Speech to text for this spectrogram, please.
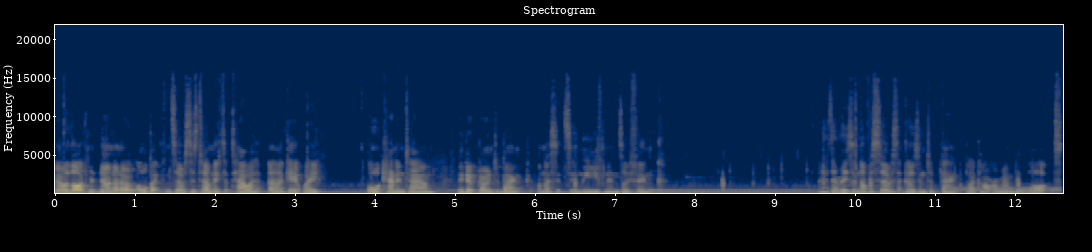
no, a large, no, no, no. All Beckton services terminate at Tower uh, Gateway or Canning Town. They don't go into bank unless it's in the evenings, I think. I know there is another service that goes into bank, but I can't remember what.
